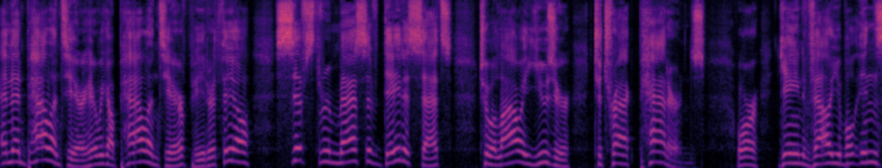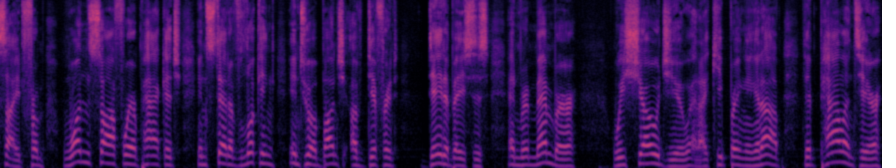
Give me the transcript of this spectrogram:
And then Palantir, here we go. Palantir, Peter Thiel, sifts through massive data sets to allow a user to track patterns or gain valuable insight from one software package instead of looking into a bunch of different databases. And remember, we showed you, and I keep bringing it up, that Palantir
